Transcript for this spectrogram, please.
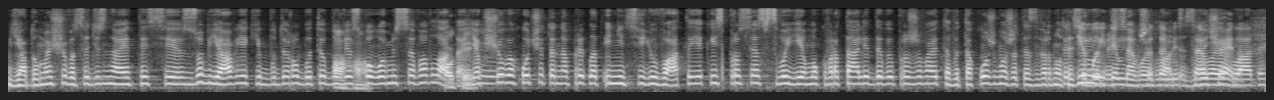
Я думаю, що ви це дізнаєтесь з об'яв, які буде робити обов'язково місцева влада. Окей. Якщо ви хочете, наприклад, ініціювати якийсь процес в своєму кварталі, де ви проживаєте, ви також можете звернутися Тоді до ми йдемо місцевої вже до влади. місцевої Звичайно. влади.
